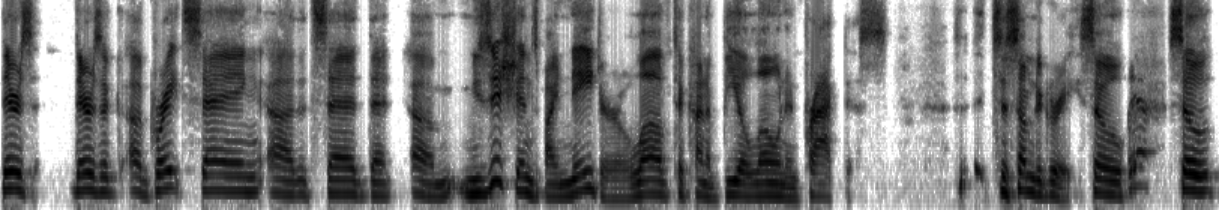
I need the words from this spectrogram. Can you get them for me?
there's there's a, a great saying uh, that said that um, musicians by nature love to kind of be alone and practice to some degree. So yeah. so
